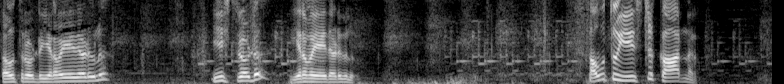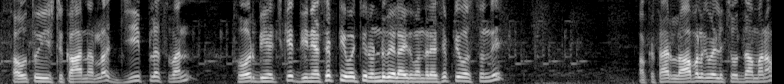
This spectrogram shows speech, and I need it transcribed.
సౌత్ రోడ్డు ఇరవై ఐదు అడుగులు ఈస్ట్ రోడ్డు ఇరవై ఐదు అడుగులు. South east corner. South east కార్నర్లో G plus one four BHK దీని ఎస్ఎఫ్టీ వచ్చి రెండు వేల ఐదు వందల ఎస్ఎఫ్టీ వస్తుంది. ఒక్కసారి లోపలికి వెళ్ళి చూద్దాం మనం.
